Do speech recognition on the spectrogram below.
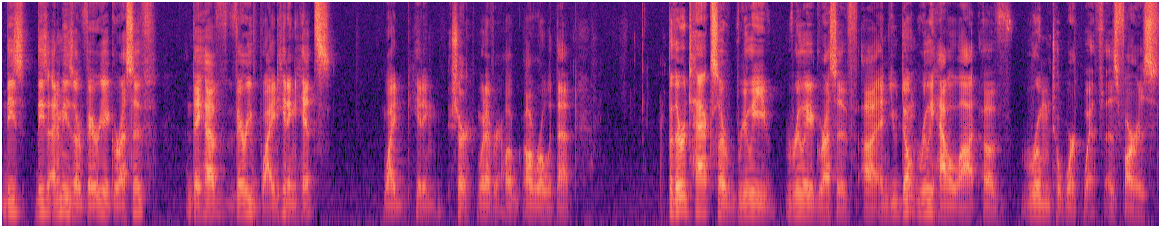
These these enemies are very aggressive. They have very wide hitting hits. Wide hitting, sure, whatever. I'll I'll roll with that. But their attacks are really really aggressive, uh, and you don't really have a lot of room to work with as far as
